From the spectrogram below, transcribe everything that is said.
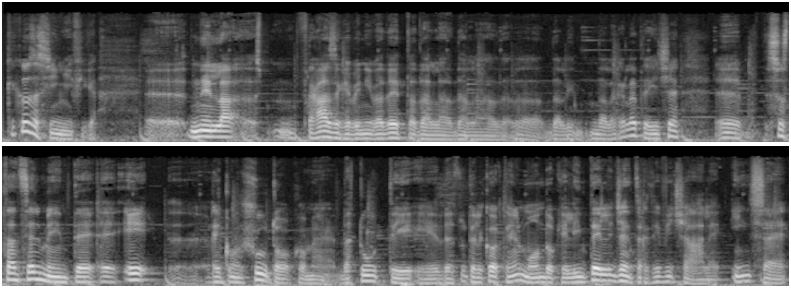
Che cosa significa? Eh, nella frase che veniva detta dalla, dalla, dalla, dalla relatrice, eh, sostanzialmente eh, è riconosciuto come da tutti, da tutte le corti nel mondo che l'intelligenza artificiale in sé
